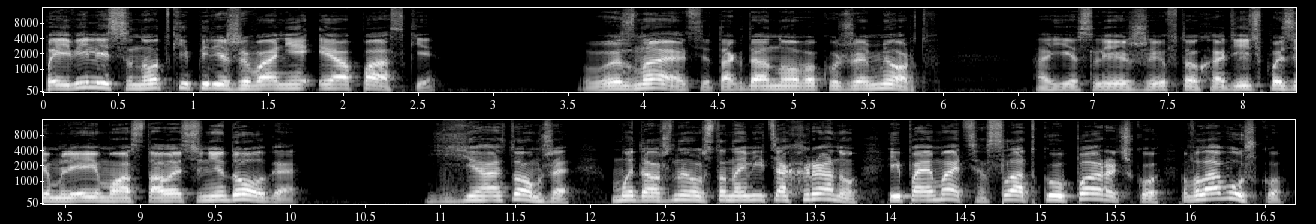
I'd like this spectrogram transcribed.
появились нотки переживания и опаски. «Вы знаете, тогда Новак уже мертв, а если жив, то ходить по земле ему осталось недолго». «Я о том же. Мы должны установить охрану и поймать сладкую парочку в ловушку».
